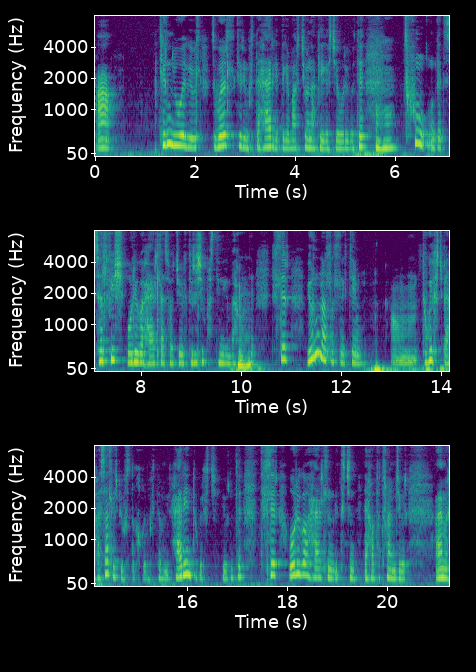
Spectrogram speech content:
Аа Тэр нь юу вэ гэвэл зүгээр л тэр эмэгтэй хайр гэдэг юмар tune up хийгээч өөрийгөө те. Зөвхөн ингээд selfish өөрийгөө хайрлаа сууж ивэл тэр шиг бас тэнийг юм байхгүй те. Тэгэхээр ер нь бол нэг тийм түгээгч байгаасаа л гэж би хүсдэг байхгүй эмэгтэй хүнийг хайрын түгээгч ер нь. Тэгэхээр өөрийгөө хайрлна гэдэг чинь яг хав тодорхой хэмжээгээр амар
